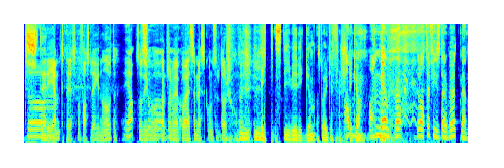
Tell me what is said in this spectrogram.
Så- Ekstremt press på fastlegene nå, vet du. Ja, Så de må kanskje da- med på SMS-konsultasjoner. Litt stiv i ryggen. Står ikke først i Han, køen. han mente dra til fysioterapeut, men.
